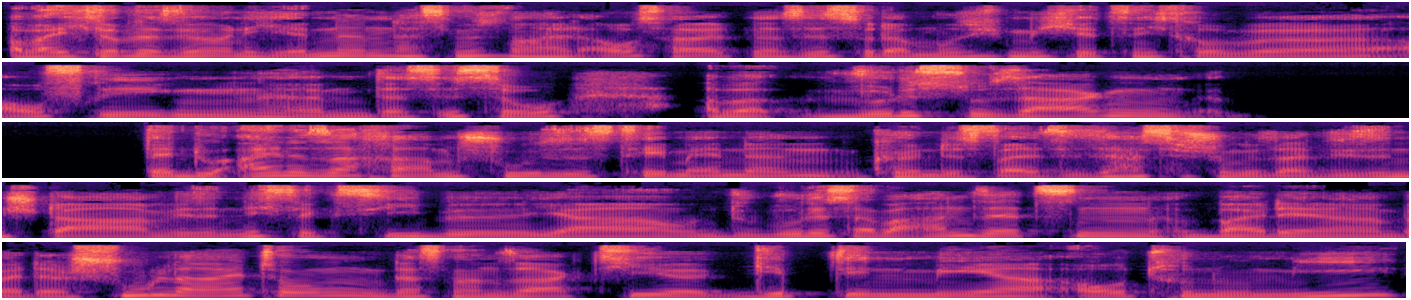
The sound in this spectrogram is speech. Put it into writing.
aber ich glaube, das werden wir nicht ändern. Das müssen wir halt aushalten. Das ist so. Da muss ich mich jetzt nicht drüber aufregen. Ähm, das ist so. Aber würdest du sagen, wenn du eine Sache am Schulsystem ändern könntest, weil du hast ja schon gesagt, wir sind starr, wir sind nicht flexibel, ja, und du würdest aber ansetzen bei der, bei der Schulleitung, dass man sagt, hier, gib denen mehr Autonomie,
